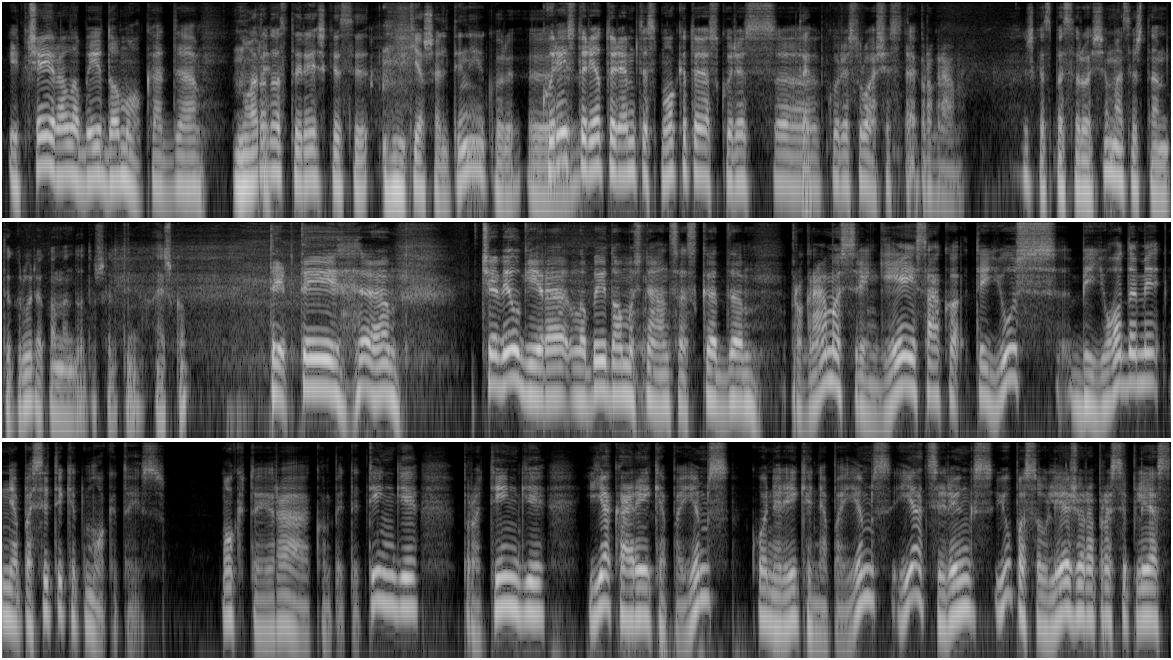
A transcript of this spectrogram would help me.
Ir čia yra labai įdomu, kad... E, Nuorodos tai reiškia tie šaltiniai, kur... E, kuriais turėtų remtis mokytojas, kuris, e, Taip. kuris ruošiasi tai programai. Reiškia pasiruošimas iš tam tikrų rekomenduotų šaltinių, aišku. Taip, tai čia vėlgi yra labai įdomus niuansas, kad programos rengėjai sako, tai jūs bijodami nepasitikit mokytojais. Mokytojai yra kompetitingi, protingi, Jie ką reikia paims, ko nereikia nepaims, jie atsirinks, jų pasaulyje žiūra prasiplės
